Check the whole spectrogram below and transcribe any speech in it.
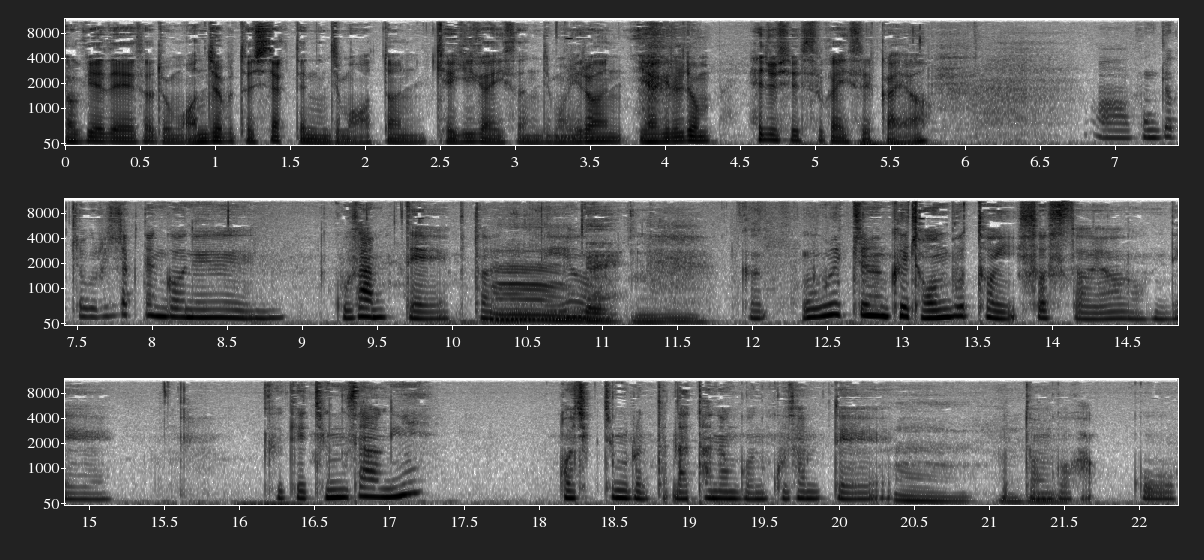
여기에 대해서 좀 언제부터 시작됐는지 뭐 어떤 계기가 있었는지 뭐 이런 이야기를 좀 해주실 수가 있을까요? 어, 본격적으로 시작된 거는 고3 때부터였는데요. 음, 네. 음. 그 우울증은 그 전부터 있었어요. 근데 그게 증상이 거식증으로 나타난 건 고3 때였던 음. 것 같고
